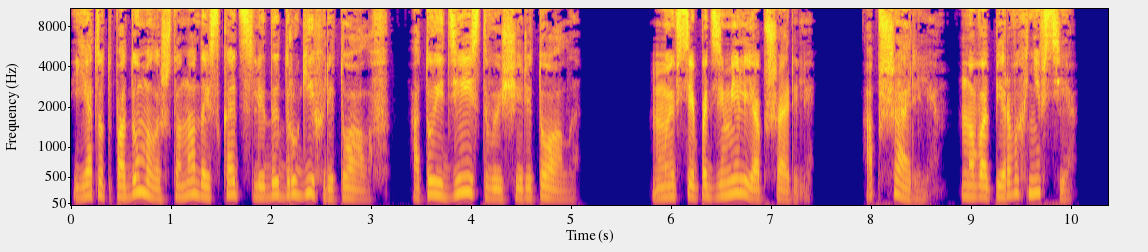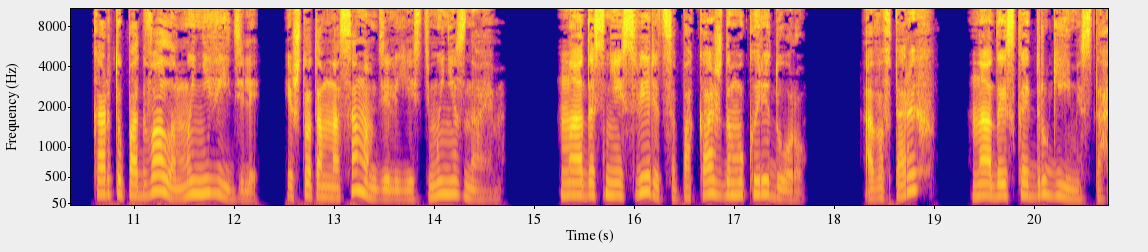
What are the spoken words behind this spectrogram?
Я тут подумала, что надо искать следы других ритуалов, а то и действующие ритуалы. Мы все подземелья обшарили». «Обшарили. Но, во-первых, не все. Карту подвала мы не видели, и что там на самом деле есть, мы не знаем. Надо с ней свериться по каждому коридору. А во-вторых, надо искать другие места.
